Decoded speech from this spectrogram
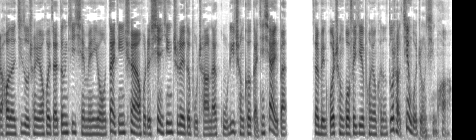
然后呢，机组成员会在登机前面用代金券或者现金之类的补偿来鼓励乘客改进下一班。在美国乘过飞机的朋友可能多少见过这种情况。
